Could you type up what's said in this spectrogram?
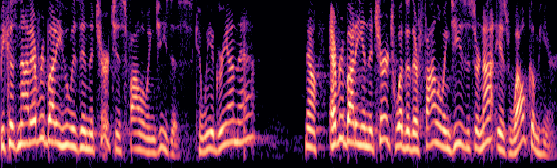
because not everybody who is in the church is following Jesus. Can we agree on that? Now, everybody in the church, whether they're following Jesus or not, is welcome here.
